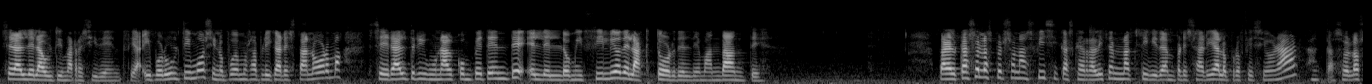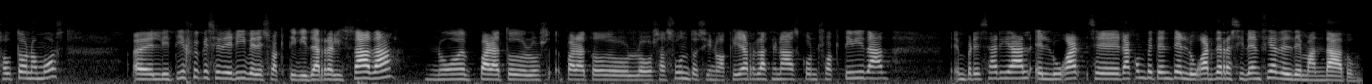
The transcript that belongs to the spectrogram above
será el de la última residencia. Y por último, si no podemos aplicar esta norma, será el tribunal competente el del domicilio del actor, del demandante. Para el caso de las personas físicas que realizan una actividad empresarial o profesional, en caso de los autónomos, el litigio que se derive de su actividad realizada, no para todos los, para todos los asuntos, sino aquellas relacionadas con su actividad, empresarial, el lugar, será competente el lugar de residencia del demandado.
